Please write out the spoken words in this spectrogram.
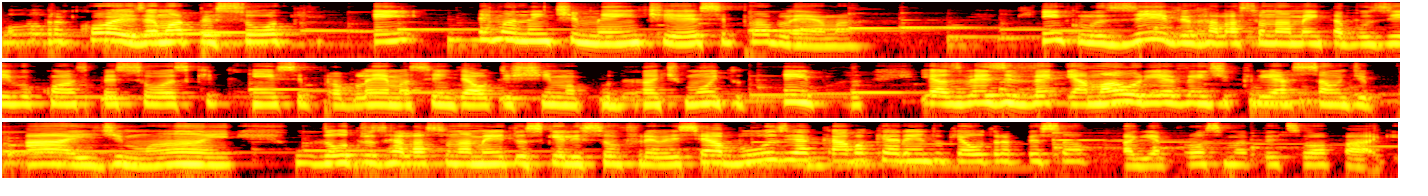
Outra coisa é uma pessoa que tem permanentemente esse problema. Inclusive, o relacionamento abusivo com as pessoas que têm esse problema assim, de autoestima por durante muito tempo, e às vezes vem, e a maioria vem de criação de pai, de mãe, os outros relacionamentos que ele sofreu esse abuso e acaba querendo que a outra pessoa pague, a próxima pessoa pague.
